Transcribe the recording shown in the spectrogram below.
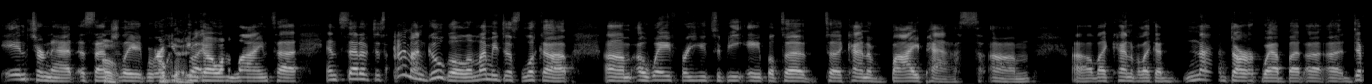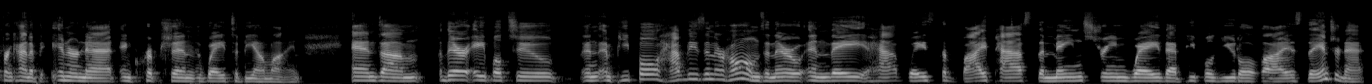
internet, oh, essentially, oh, where okay. you can right. go online to instead of just I'm on Google and let me just look up um, a way for you to be able to to kind of bypass. Um, uh, like kind of like a not dark web, but a, a different kind of internet encryption way to be online and um, they're able to and and people have these in their homes and they're and they have ways to bypass the mainstream way that people utilize the internet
